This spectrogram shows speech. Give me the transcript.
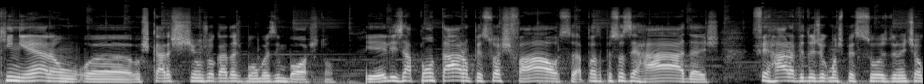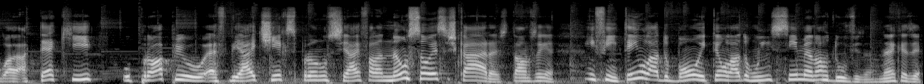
quem eram uh, os caras que tinham jogado as bombas em Boston. E eles apontaram pessoas falsas, apontaram pessoas erradas, ferraram a vida de algumas pessoas durante algum, até que o próprio FBI tinha que se pronunciar e falar não são esses caras, tal, não sei o quê. Enfim, tem um lado bom e tem um lado ruim, sem menor dúvida, né? Quer dizer,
